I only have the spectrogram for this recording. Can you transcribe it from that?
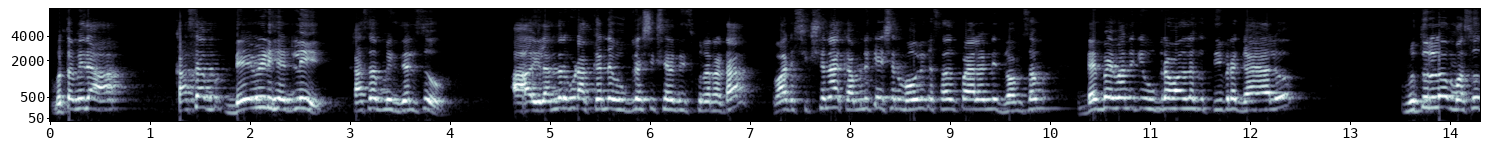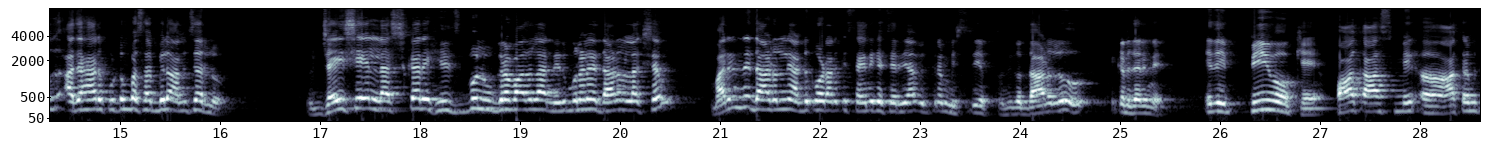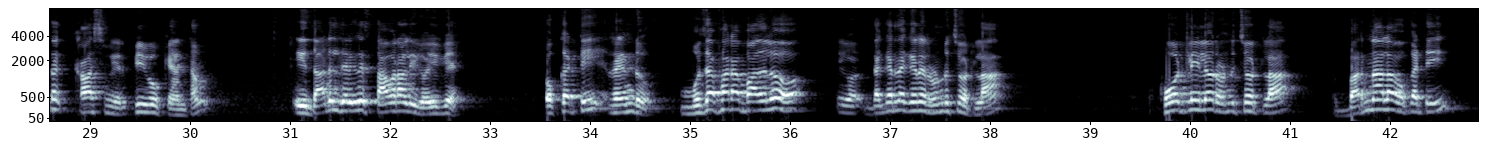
మొత్తం మీద కసబ్ డేవిడ్ హెడ్లీ కసబ్ మీకు తెలుసు. వీళ్ళందరూ కూడా అక్కడనే ఉగ్ర శిక్షణ తీసుకున్నారట. వాటి శిక్షణ కమ్యూనికేషన్ మౌలిక సదుపాయాలన్నీ ధ్వంసం. డెబ్బై మందికి ఉగ్రవాదులకు తీవ్ర గాయాలు మృతుల్లో మసూద్ అజహార్ కుటుంబ సభ్యులు అనుచరులు. జైషే లష్కర్ హిజ్బుల్ ఉగ్రవాదుల నిర్మూలనే దాడుల లక్ష్యం మరిన్ని దాడుల్ని అడ్డుకోవడానికి సైనిక చర్య విక్రమ్ మిస్త్రీ చెప్తుంది. ఇక దాడులు ఇక్కడ జరిగినాయి. ఇది పిఓకే పాక్ ఆస్మి ఆక్రమిత కాశ్మీర్ పిఓకే అంటాం. ఈ దాడులు జరిగిన స్థావరాలు ఇగో ఇవే. ఒకటి రెండు. ముజఫరాబాద్లో ఇగో దగ్గర దగ్గర రెండు చోట్ల కోట్లీలో రెండు చోట్ల బర్నాలో ఒకటి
